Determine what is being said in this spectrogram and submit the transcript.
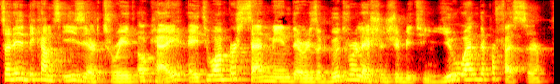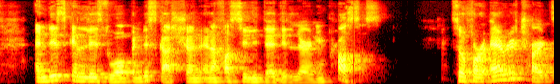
So it becomes easier to read, okay, 81% mean there is a good relationship between you and the professor, and this can lead to open discussion and a facilitated learning process. So for every chart,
